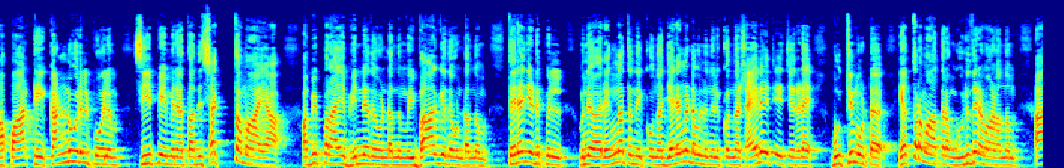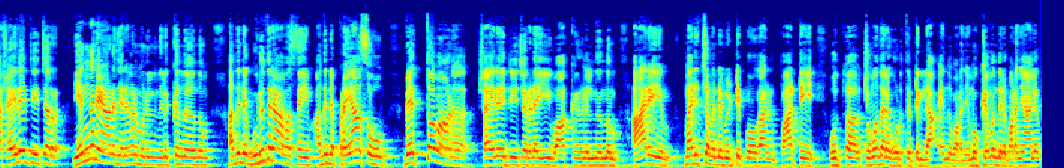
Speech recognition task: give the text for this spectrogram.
ആ പാർട്ടി കണ്ണൂരിൽ പോലും സി പി എമ്മിനകത്ത് അതിശക്തമായ അഭിപ്രായ ഭിന്നത ഉണ്ടെന്നും വിഭാഗ്യത ഉണ്ടെന്നും തെരഞ്ഞെടുപ്പിൽ രംഗത്ത് നിൽക്കുന്ന ജനങ്ങളുടെ മുന്നിൽ നിൽക്കുന്ന ശൈലേ ടീച്ചറുടെ ബുദ്ധിമുട്ട് എത്രമാത്രം ഗുരുതരമാണെന്നും ആ ശൈലേ ടീച്ചർ എങ്ങനെയാണ് ജനങ്ങളുടെ മുന്നിൽ നിൽക്കുന്നതെന്നും അതിന്റെ ഗുരുതരാവസ്ഥയും അതിന്റെ പ്രയാസവും വ്യക്തമാണ് ശൈലേ ടീച്ചറുടെ ഈ വാക്കുകളിൽ നിന്നും ആരെയും മരിച്ചവന്റെ വീട്ടിൽ പോകാൻ പാർട്ടി ചുമതല കൊടുത്തിട്ടില്ല എന്ന് പറഞ്ഞ്. മുഖ്യമന്ത്രി പറഞ്ഞാലും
